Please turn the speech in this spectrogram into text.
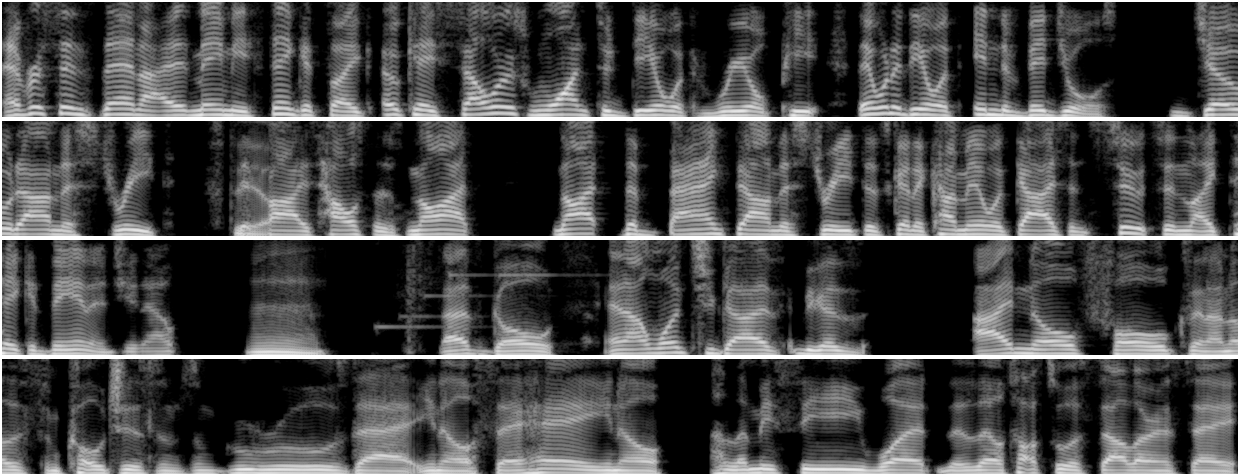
ever since then, I, it made me think it's like, okay, sellers want to deal with real people. They want to deal with individuals. Joe down the street that buys houses, not not the bank down the street that's going to come in with guys in suits and like take advantage. You know, Mm, that's gold. And I want you guys because I know folks and I know there's some coaches and some gurus that, you know, say, hey, you know, uh, let me see what they'll talk to a seller and say,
